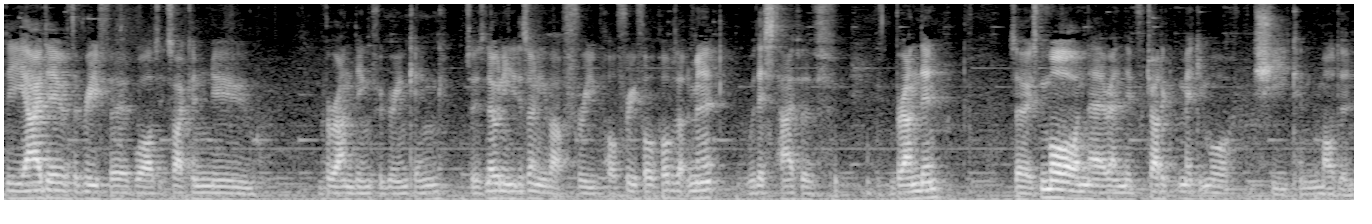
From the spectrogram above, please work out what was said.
the idea of the refurb was it's like a new branding for Greene King. So there's need. There's only about three pub, three four pubs at the minute with this type of branding. So it's more on there, and they've tried to make it more chic and modern.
